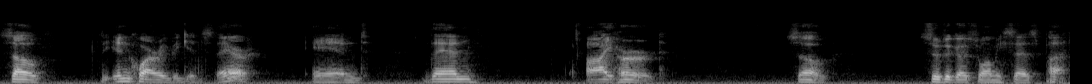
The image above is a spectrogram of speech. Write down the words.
So the inquiry begins there, and then I heard. So Suta Goswami says, but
